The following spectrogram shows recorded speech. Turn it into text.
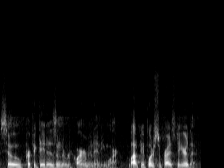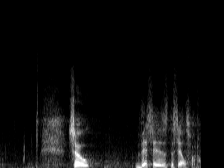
so perfect data isn't a requirement anymore. A lot of people are surprised to hear that. So this is the sales funnel.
